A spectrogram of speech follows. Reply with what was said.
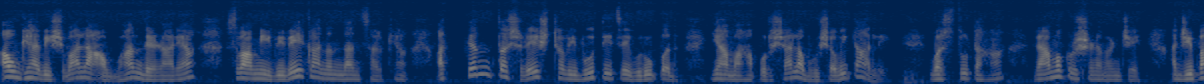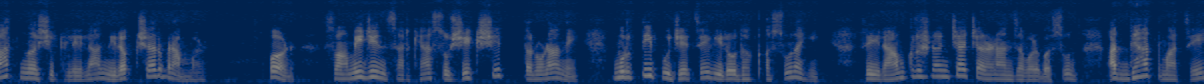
अवघ्या विश्वाला आव्हान देणाऱ्या स्वामी विवेकानंदांसारख्या अत्यंत श्रेष्ठ विभूतीचे गुरुपद या महापुरुषाला भूषविता आले. वस्तुत रामकृष्ण म्हणजे अजिबात न शिकलेला निरक्षर ब्राह्मण. पण स्वामीजींसारख्या सुशिक्षित तरुणाने मूर्तीपूजेचे विरोधक असूनही श्रीरामकृष्णांच्या चरणांजवळ बसून अध्यात्माचे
